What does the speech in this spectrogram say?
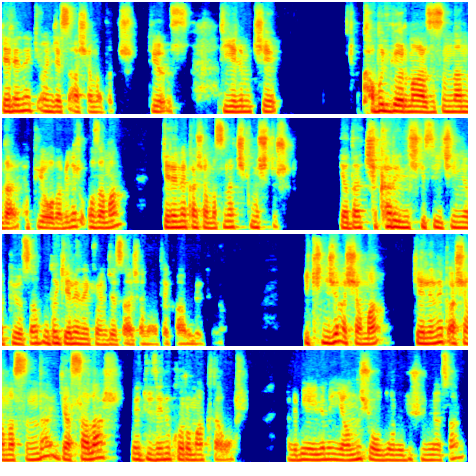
gelenek öncesi aşamadadır diyoruz. Diyelim ki kabul görme arzusundan da yapıyor olabilir. O zaman gelenek aşamasına çıkmıştır. Ya da çıkar ilişkisi için yapıyorsa bu da gelenek öncesi aşamaya tekabül ediyor. İkinci aşama gelenek aşamasında yasalar ve düzeni korumak da var. Hani bir eylemin yanlış olduğunu düşünüyorsan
